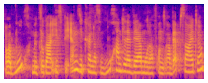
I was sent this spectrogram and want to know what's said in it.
aber Buch mit sogar ISBN. Sie können das im Buchhandel erwerben oder auf unserer Webseite.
